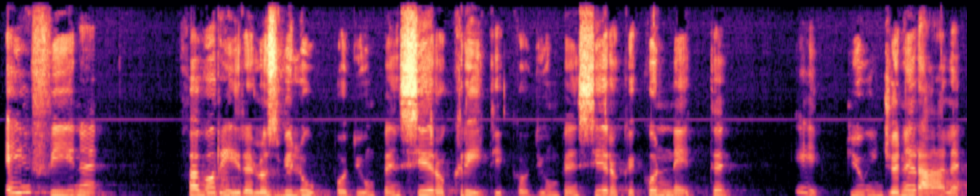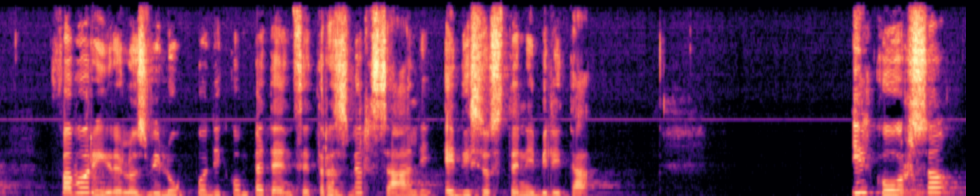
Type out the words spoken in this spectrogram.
e infine favorire lo sviluppo di un pensiero critico, di un pensiero che connette e, più in generale, favorire lo sviluppo di competenze trasversali e di sostenibilità. Il corso,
